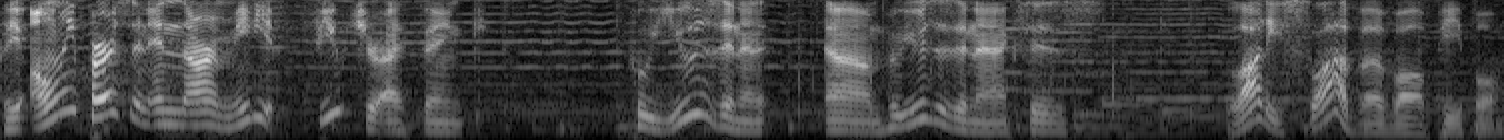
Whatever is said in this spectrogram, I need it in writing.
The only person in our immediate future, I think, who uses an um, who uses an axe is Ladislava of all people.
